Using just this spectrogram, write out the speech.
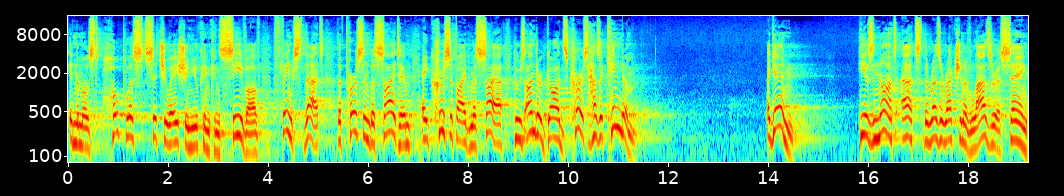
in the most hopeless situation you can conceive of, thinks that the person beside him, a crucified Messiah who's under God's curse, has a kingdom. Again, he is not at the resurrection of Lazarus saying,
